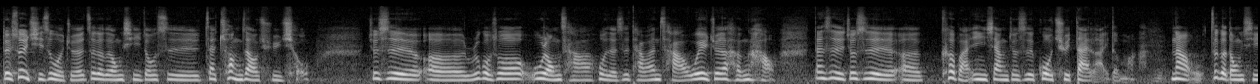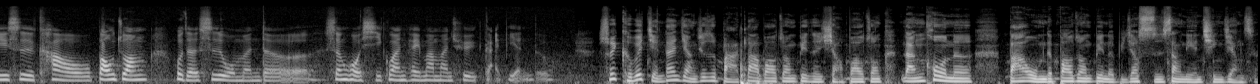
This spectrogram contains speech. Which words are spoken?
对，所以其实我觉得这个东西都是在创造需求。就是呃，如果说乌龙茶或者是台湾茶，我也觉得很好，但是就是呃，刻板印象就是过去带来的嘛。那这个东西是靠包装或者是我们的生活习惯可以慢慢去改变的。所以可不可以简单讲，就是把大包装变成小包装，然后呢，把我们的包装变得比较时尚、年轻这样子？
